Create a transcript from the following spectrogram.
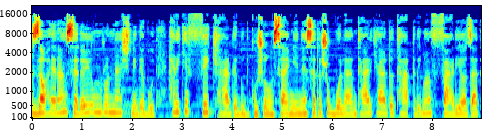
ظاهرا صدای اون رو نشنیده بود. هری که فکر کرده بود گوش اون سنگینه صداش رو بلندتر کرد و تقریبا فریاد زد.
